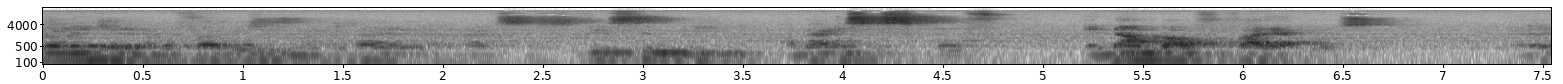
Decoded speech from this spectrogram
knowledge number five, which is multivariate analysis. This is simply analysis of a number of variables, eh?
